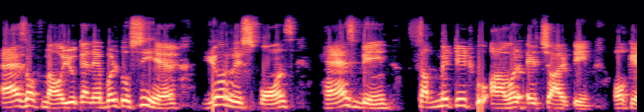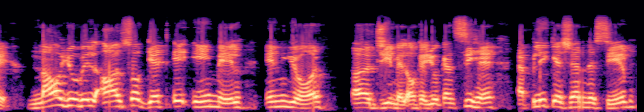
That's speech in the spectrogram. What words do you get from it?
as of now, you can able to see here your response has been submitted to our HR team. Okay, now you will also get a email in your uh, Gmail. Okay, you can see here application received.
